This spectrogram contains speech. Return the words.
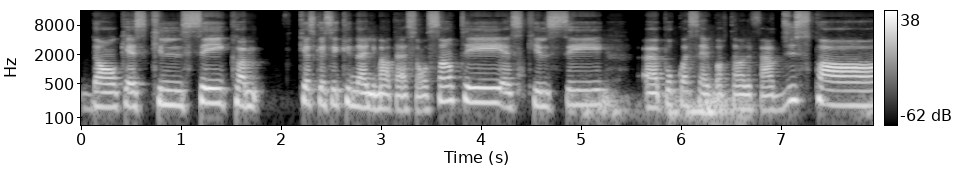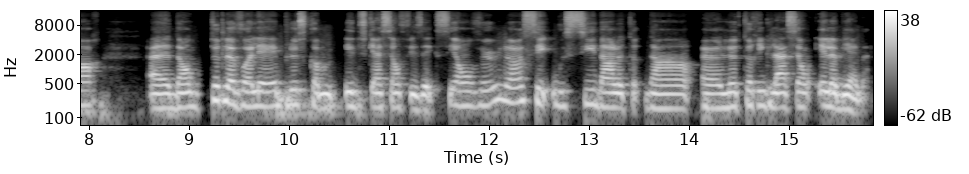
Donc, est-ce qu'il sait comme qu'est-ce que c'est qu'une alimentation santé? Est-ce qu'il sait pourquoi c'est important de faire du sport? Donc, tout le volet plus comme éducation physique, si on veut, là, c'est aussi dans l'autorégulation et le bien-être.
